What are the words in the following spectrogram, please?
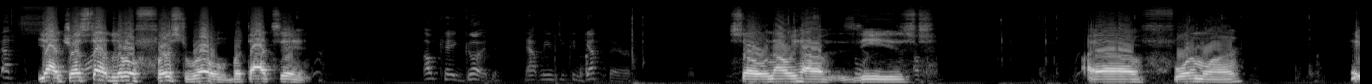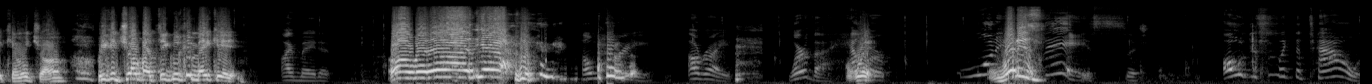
That's. Yeah, just that little first row, but that's it. Okay, good. That means you can get there. So now we have these. Okay. I have four more. Hey, can we jump? We can jump. I think we can make it. I made it. Oh my god, yeah! Home free. All right. Where the hell Wait. are? What is- this? Oh, this is like the town.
